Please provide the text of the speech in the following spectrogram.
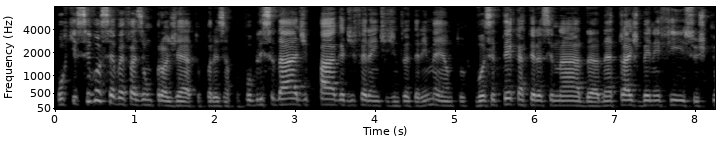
Porque se você vai fazer um projeto, por exemplo, publicidade paga diferente de entretenimento, você ter carteira assinada né, traz benefícios que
